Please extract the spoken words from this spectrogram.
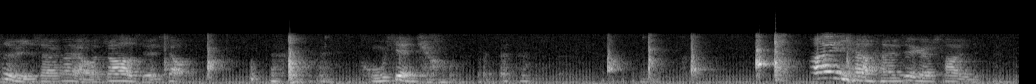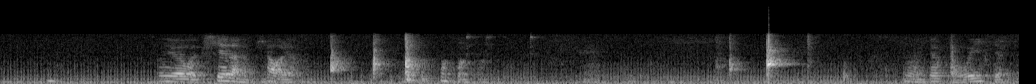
四比三，哎呀，我抓到诀窍，弧线球。哎呀，这个差一点，我以为我切的很漂亮。这好危险的。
